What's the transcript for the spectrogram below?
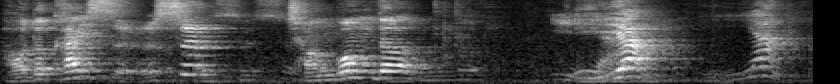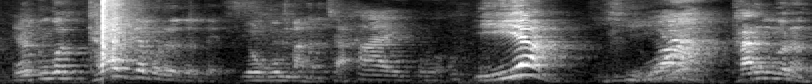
好的开始是成功的一样 이양. 모든 거 다 잊어버려도 돼 요것만 자 아이고. 이양 이양. 다른 거는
